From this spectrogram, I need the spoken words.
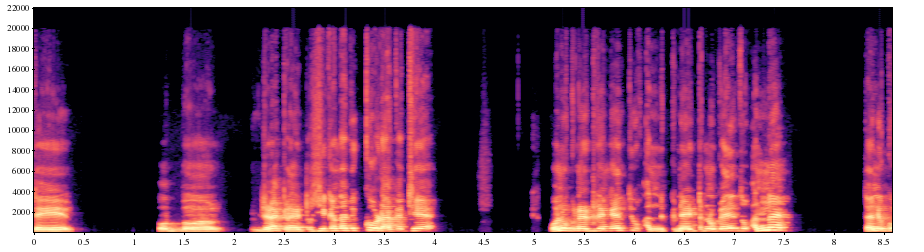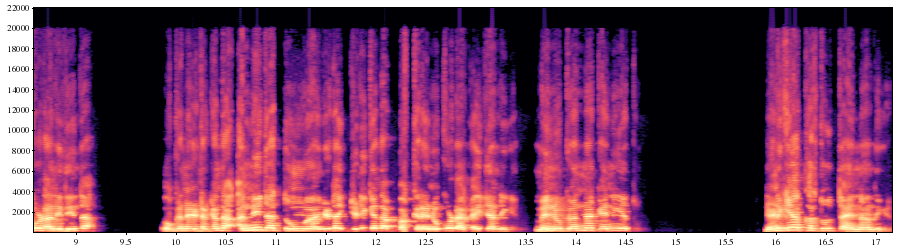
ਤੇ ਉਹ ਜਿਹੜਾ ਕਨੈਕਟਰ ਸੀ ਕਹਿੰਦਾ ਵੀ ਘੋੜਾ ਕਿੱਥੇ ਹੈ? ਉਹਨੂੰ ਕਨੈਕਟਰ ਨੇ ਕਹਿੰਦਾ, ਤੂੰ ਕਨੈਕਟਰ ਨੂੰ ਕਹਿੰਦੇ, ਤੂੰ ਅੰਨਾ ਤੈਨੂੰ ਘੋੜਾ ਨਹੀਂ ਦਿੰਦਾ? ਉਹ ਕਨੈਕਟਰ ਕਹਿੰਦਾ ਅੰਨੀ ਤਾਂ ਤੂੰ ਹੈ, ਜਿਹੜਾ, ਜਿਹੜੀ ਕਹਿੰਦਾ ਬੱਕਰੇ ਨੂੰ ਘੋੜਾ ਕਹੀ ਜਾਂਦੀ ਹੈ। ਮੈਨੂੰ ਕਿਉਂ ਨਾ ਕਹਿੰਦੀ ਹੈ ਤੂੰ? ਜਾਣੀ ਕਿ ਆ ਕਰਤੂਤਾਂ ਇਹਨਾਂ ਦੀਆਂ।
